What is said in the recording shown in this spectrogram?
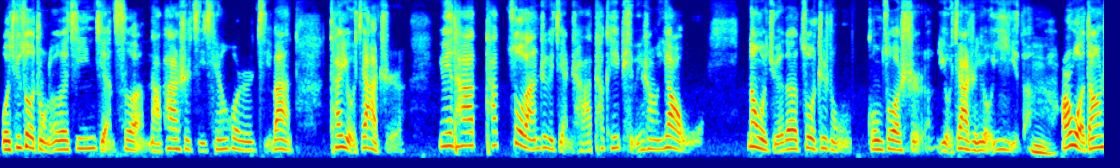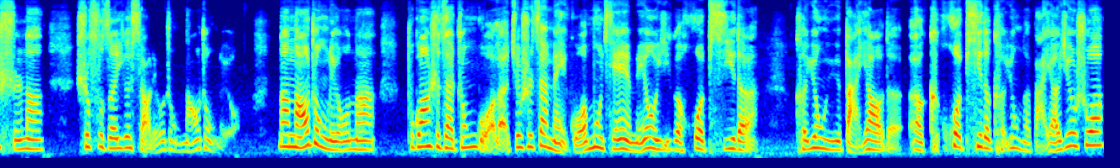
我去做肿瘤的基因检测，哪怕是几千或者是几万，它有价值，因为它它做完这个检查，它可以匹配上药物。那我觉得做这种工作是有价值、有意义的。嗯，而我当时呢是负责一个小瘤种脑肿瘤。那脑肿瘤呢不光是在中国了，就是在美国，目前也没有一个获批的可用于靶药的，呃，可获批的可用的靶药。就是说，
